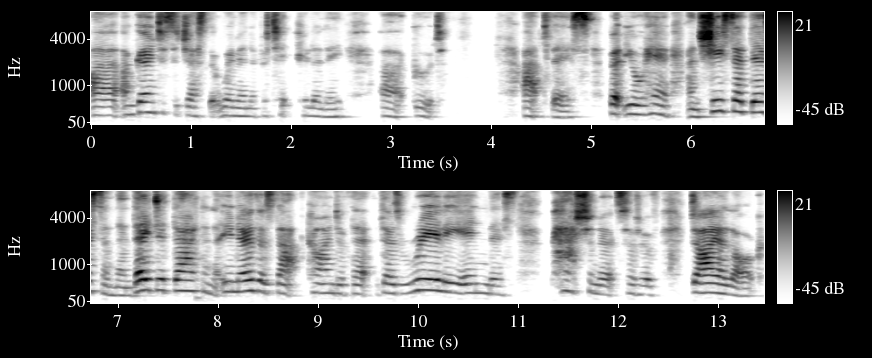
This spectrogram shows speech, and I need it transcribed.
uh, i'm going to suggest that women are particularly uh, good at this but you'll hear and she said this and then they did that and you know there's that kind of that there's really in this passionate sort of dialogue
